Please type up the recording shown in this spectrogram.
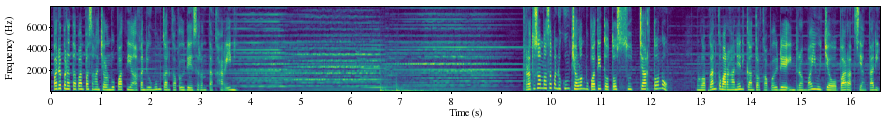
pada penetapan pasangan calon bupati yang akan diumumkan KPUD serentak hari ini. Ratusan masa pendukung calon Bupati Toto Sucartono meluapkan kemarahannya di kantor KPUD Indramayu, Jawa Barat siang tadi.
